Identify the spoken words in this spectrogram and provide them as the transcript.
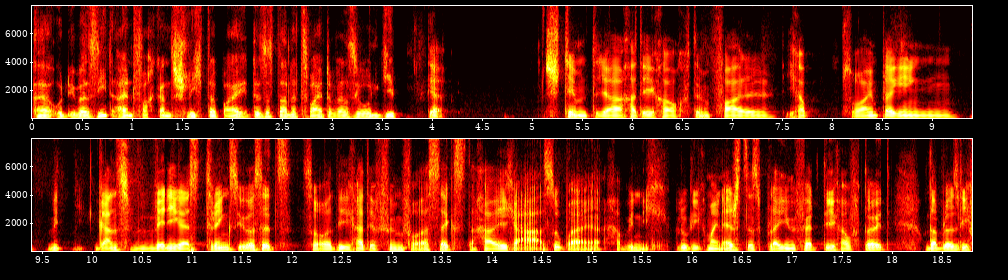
äh, und übersieht einfach ganz schlicht dabei, dass es da eine zweite Version gibt. Ja, stimmt. Ja, hatte ich auch den Fall, ich habe so ein Plugin mit ganz weniger Strings übersetzt. So, die hatte fünf oder sechs. Da habe ich, ah, super, bin ich glücklich, mein erstes Plugin fertig auf Deutsch. Und da plötzlich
